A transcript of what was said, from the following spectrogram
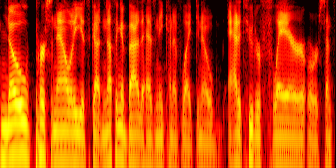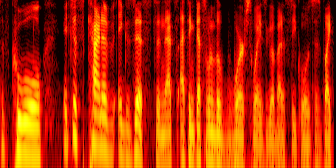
no personality. It's got nothing about it that has any kind of like you know attitude or flair or sense of cool. It just kind of exists, and that's I think that's one of the worst ways to go about a sequel. It's just like,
